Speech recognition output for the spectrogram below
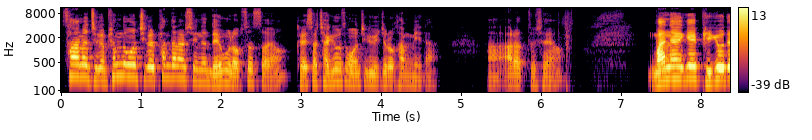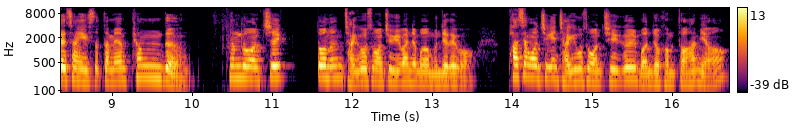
사안은 지금 평등 원칙을 판단할 수 있는 내용은 없었어요. 그래서 자기구성 원칙 위주로 갑니다. 아, 알아두세요. 만약에 비교 대상이 있었다면 평등, 평등 원칙 또는 자기구성 원칙 위반 여부가 문제되고 파생 원칙인 자기구성 원칙을 먼저 검토하며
